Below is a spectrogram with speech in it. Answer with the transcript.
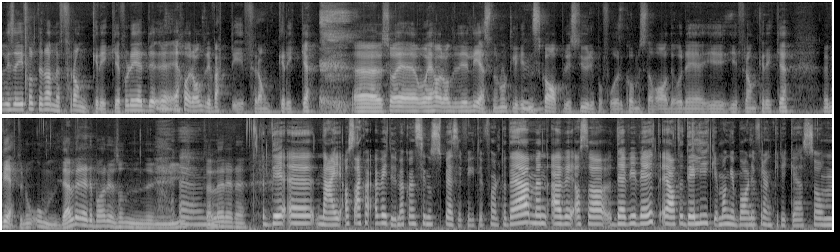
hvis jeg, i forhold til det med Frankrike for Jeg har aldri vært i Frankrike. Uh, jeg, og jeg har aldri lest noen ordentlig vitenskapelig studie på forekomst av ADHD i, i Frankrike. Vet du noe om det, eller er det bare en sånn myte? Um, eller det, det uh, Nei, altså jeg, kan, jeg, vet ikke om jeg kan si noe spesifikt i forhold til det. Men jeg, altså, det vi vet, er at det er like mange barn i Frankrike som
